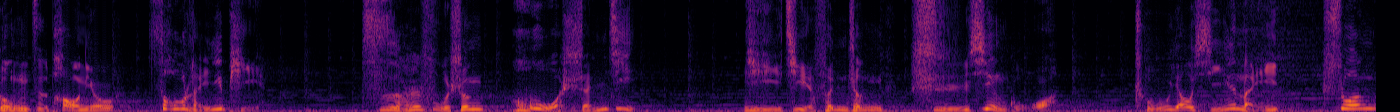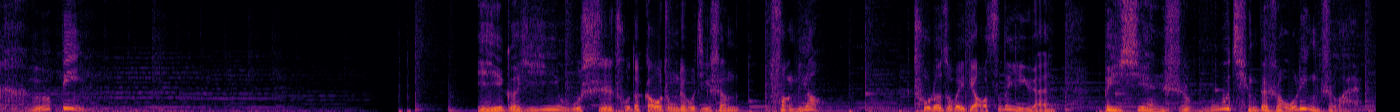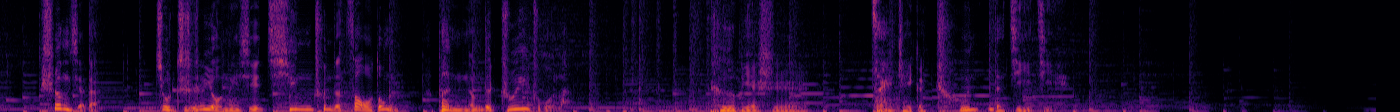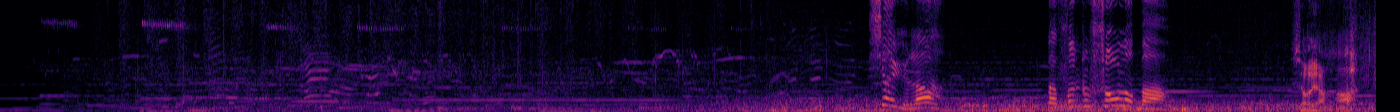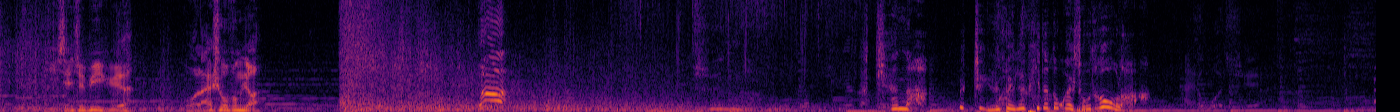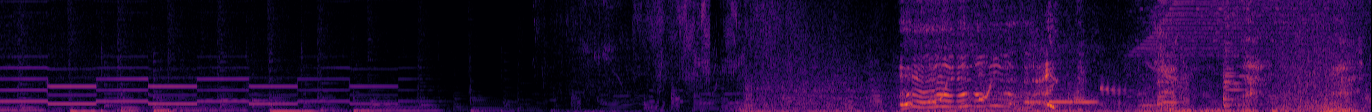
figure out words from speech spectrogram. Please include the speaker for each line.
Speaker 1: 公子泡妞遭雷劈，死而复生获神迹，异界纷争始现果，除妖邪美双合璧。一个一无是处的高中留级生冯耀，除了作为屌丝的一员被现实无情的蹂躏之外，剩下的就只有那些青春的躁动、本能的追逐了。特别是在这个春的季节。
Speaker 2: 下雨了，把风筝收了吧。
Speaker 3: 小雅，你先去避雨，我来收风筝。
Speaker 4: 天哪！这人被雷劈的都快熟透了。哎呦我去！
